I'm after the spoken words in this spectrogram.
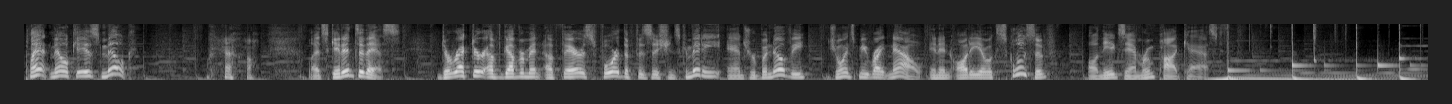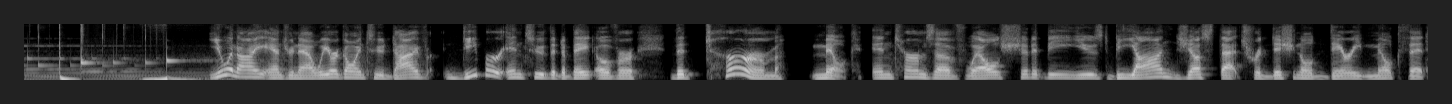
plant milk is milk? Well, let's get into this. Director of Government Affairs for the Physicians Committee, Andrew Binovi, joins me right now in an audio exclusive on the Exam Room podcast. You and I, Andrew, now we are going to dive deeper into the debate over the term milk in terms of, well, should it be used beyond just that traditional dairy milk that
